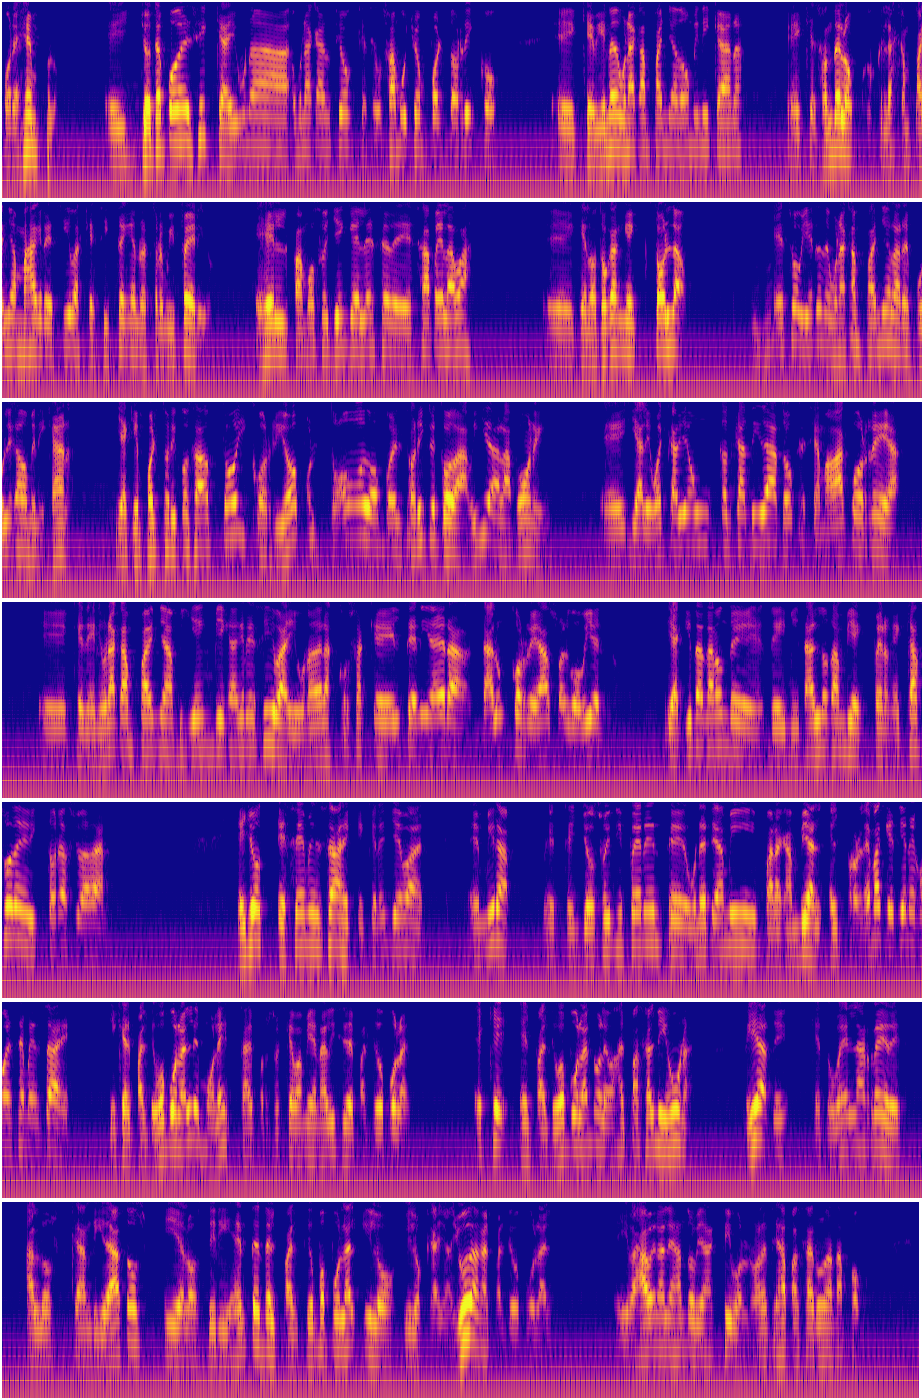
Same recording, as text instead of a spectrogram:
por ejemplo, eh, yo te puedo decir que hay una, canción que se usa mucho en Puerto Rico, eh, que viene de una campaña dominicana, eh, que son de las campañas más agresivas que existen en nuestro hemisferio. Es el famoso jingle ese de esa pela que lo tocan en todos lados. Eso viene de una campaña de la República Dominicana. Y aquí en Puerto Rico se adoptó y corrió por todo Puerto Rico y todavía la ponen. y al igual que había un candidato que se llamaba Correa, eh, que tenía una campaña bien, bien agresiva y una de las cosas que él tenía era darle un correazo al gobierno. Y aquí trataron de, imitarlo también. Pero en el caso de Victoria Ciudadana, ellos ese mensaje que quieren llevar, eh, mira, este, yo soy diferente, únete a mí para cambiar. El problema que tiene con ese mensaje y que el Partido Popular le molesta, y por eso es que va mi análisis del Partido Popular, es que el Partido Popular no le va a pasar ni una. Fíjate que tú ves en las redes a los candidatos y a los dirigentes del Partido Popular y, lo, y los que ayudan al Partido Popular. Y vas a ver a Alejandro bien activo, no les deja pasar una tampoco.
